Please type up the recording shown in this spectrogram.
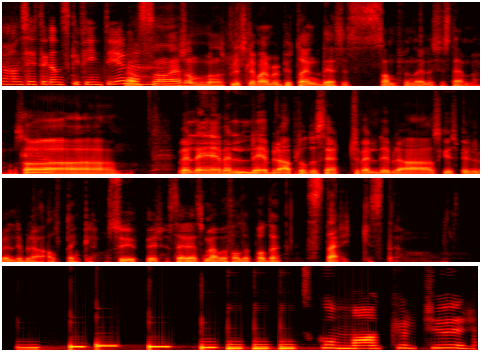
ja, han sitter ganske fint i det. Ja, så er sånn, men plutselig bare blir putta inn i det samfunnet eller systemet. Så eh, veldig, veldig bra produsert, veldig bra skuespiller, veldig bra alt, egentlig. Super serie som jeg anbefaler på det sterkeste. Skumma kultur.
